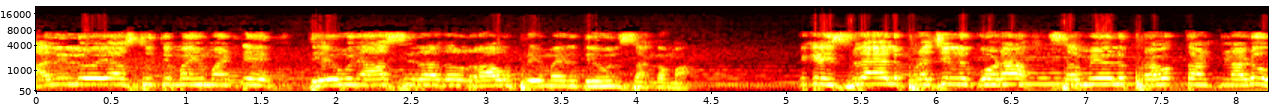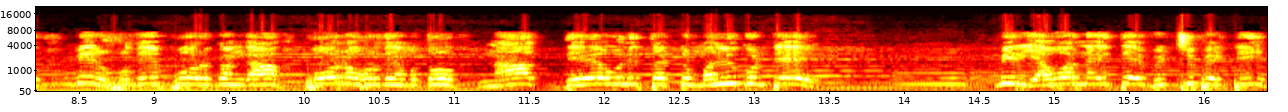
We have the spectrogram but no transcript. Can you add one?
అలిలోయ స్థుతి మహిమ అంటే దేవుని ఆశీర్వాదాలు రావు ప్రియమైన దేవుని సంగమా. ఇక్కడ ఇజ్రాయెల్ ప్రజలను కూడా సమయాలు ప్రవక్త అంటున్నాడు మీరు హృదయపూర్వకంగా పూర్ణ హృదయంతో నా దేవుని తట్టు మల్లుకుంటే మీరు ఎవరినైతే విడిచిపెట్టి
